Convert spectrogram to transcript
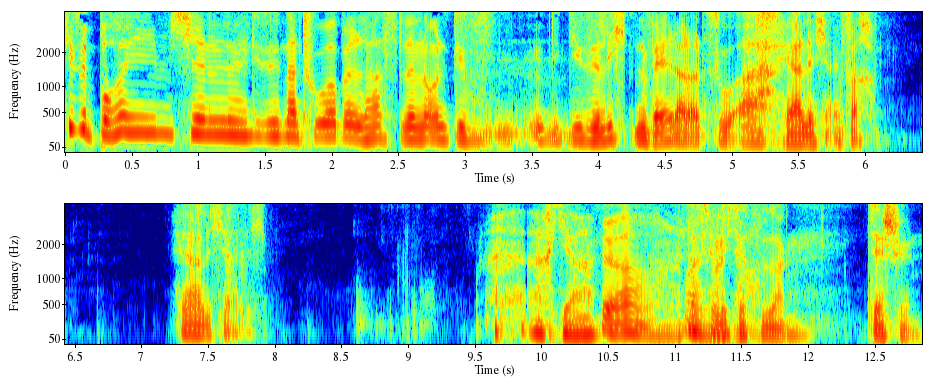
diese Bäumchen, diese naturbelassenen und die, die, diese lichten Wälder dazu. Ah, herrlich einfach. Herrlich, herrlich. Ach ja. Ja. Was soll ja, ich ja. dazu sagen? Sehr schön.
